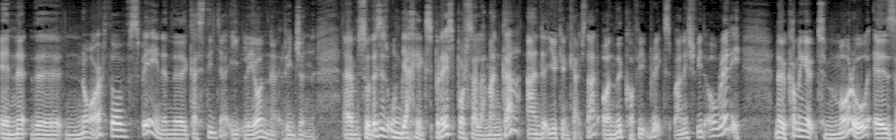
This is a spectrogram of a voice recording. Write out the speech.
in the north of Spain, in the Castilla y León region. Um, so this is Un Viaje Express por Salamanca, and you can catch that on the Coffee Break Spanish feed already. Now, coming out tomorrow is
